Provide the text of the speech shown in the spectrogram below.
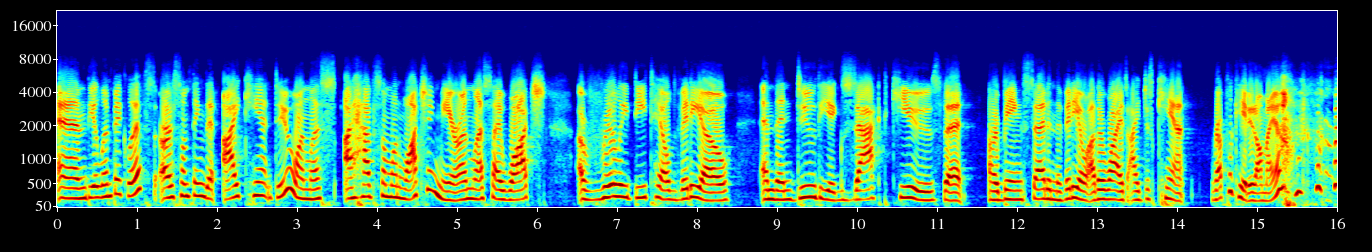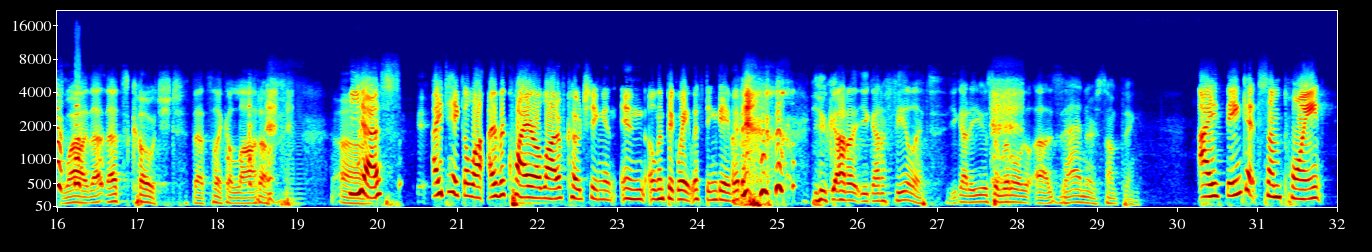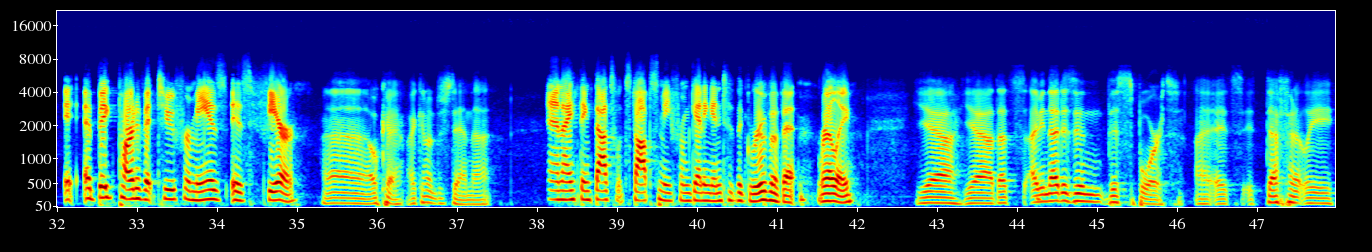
And the Olympic lifts are something that I can't do unless I have someone watching me or unless I watch a really detailed video and then do the exact cues that are being said in the video. Otherwise, I just can't replicate it on my own. wow, that that's coached. That's like a lot of. Uh, yes, I take a lot. I require a lot of coaching in, in Olympic weightlifting, David. you gotta you gotta feel it. You gotta use a little uh, Zen or something. I think at some point, it, a big part of it too for me is is fear. Uh, okay, I can understand that. And I think that's what stops me from getting into the groove of it, really. Yeah, yeah, that's. I mean, that is in this sport. Uh, it's it definitely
